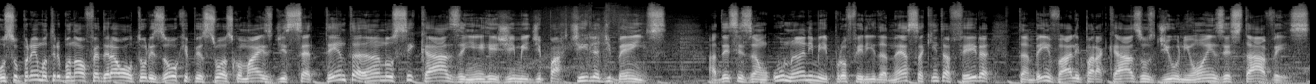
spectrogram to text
O Supremo Tribunal Federal autorizou que pessoas com mais de 70 anos se casem em regime de partilha de bens. A decisão unânime proferida nesta quinta-feira também vale para casos de uniões estáveis.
